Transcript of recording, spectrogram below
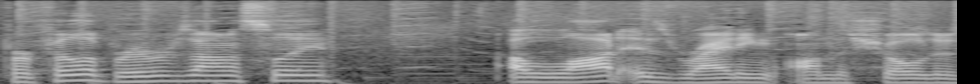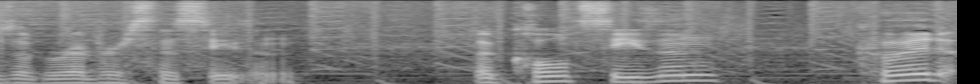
For Philip Rivers, honestly, a lot is riding on the shoulders of Rivers this season. The Colts season could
